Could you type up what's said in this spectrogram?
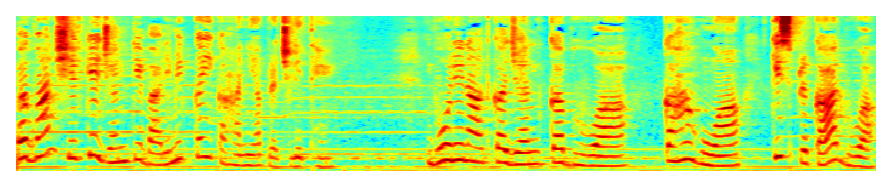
भगवान शिव के जन्म के बारे में कई कहानियाँ प्रचलित हैं। भोलेनाथ का जन्म कब हुआ, कहाँ हुआ, किस प्रकार हुआ,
